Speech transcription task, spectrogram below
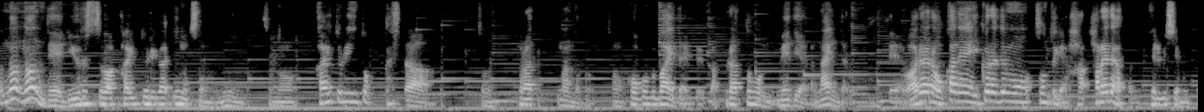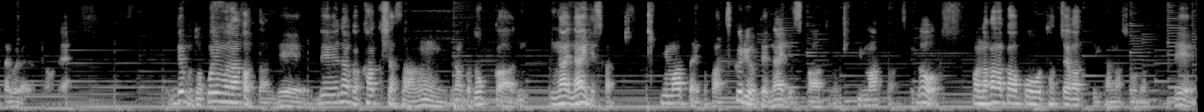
うん、ななんで流出は買い取りが命なのに、その買い取りに特化したそのプラなんだろう、その広告媒体というか、プラットフォーム、メディアがないんだろうって、我々お金いくらでもその時は払いたかったんで、テレビ CM 行ってたぐらいだったので、でもどこにもなかったんで、で、なんか各社さん、なんかどっかないないですかって聞き回ったりとか、作る予定ないですか？とか聞き回ったんですけど、まあ、なかなかこう立ち上がっていかなそうだったので、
